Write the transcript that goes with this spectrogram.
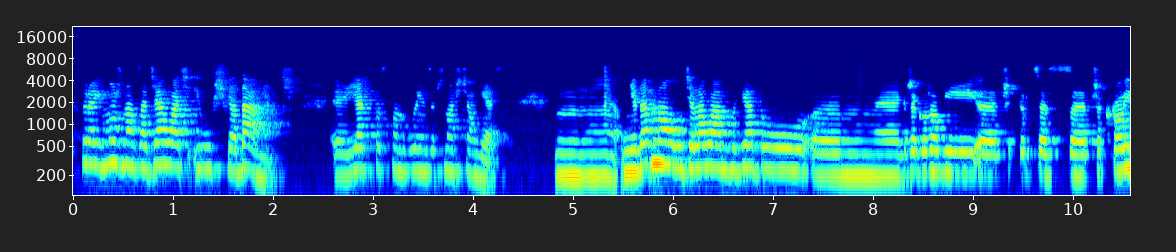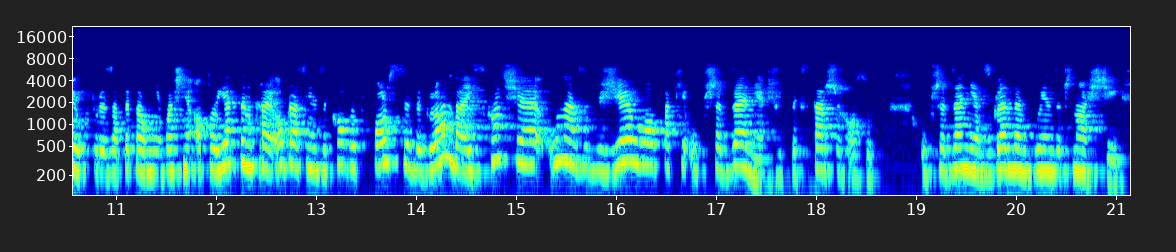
w której można zadziałać i uświadamiać, y, jak to z tą dwujęzycznością jest. Mm, niedawno udzielałam wywiadu Grzegorzowi e, Przepiórce z Przekroju, który zapytał mnie właśnie o to, jak ten krajobraz językowy w Polsce wygląda i skąd się u nas wzięło takie uprzedzenie wśród tych starszych osób, uprzedzenie względem dwujęzyczności.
